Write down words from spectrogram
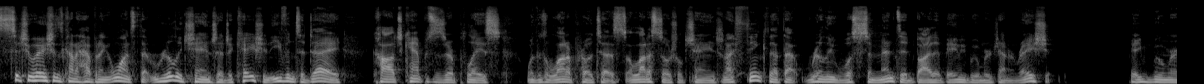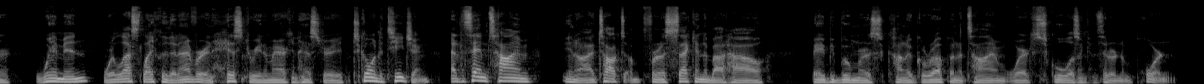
situations kind of happening at once that really changed education. Even today, college campuses are a place where there's a lot of protests, a lot of social change, and I think that that really was cemented by the baby boomer generation. Baby boomer women were less likely than ever in history, in American history, to go into teaching. At the same time, you know, I talked for a second about how baby boomers kind of grew up in a time where school wasn't considered important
